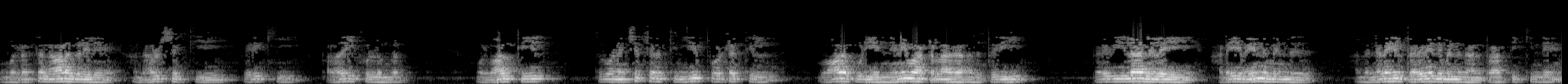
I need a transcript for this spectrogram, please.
உங்கள் இரத்த நாளங்களிலே அந்த அருள் சக்தியை பெருக்கி பழகிக் கொள்ளுங்கள். உங்கள் வாழ்க்கையில் துருவ நட்சத்திரத்தின் ஈர்ப்போட்டத்தில் வாழக்கூடிய நினைவாற்றலாக அது பெருகி பிறவியிலா நிலையை அடைய வேண்டும் என்று அந்த நிலையில் பெற வேண்டும் என்று நான் பிரார்த்திக்கின்றேன்.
